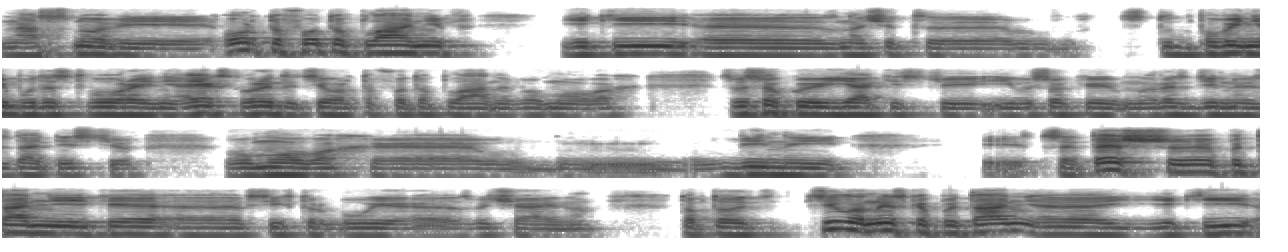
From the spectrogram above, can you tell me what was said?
на основі ортофотопланів, які, е, значить, е, повинні бути створені. А як створити ці ортофотоплани в умовах з високою якістю і високою роздільною здатністю в умовах війни? І це теж е, питання, яке е, всіх турбує, е, звичайно. Тобто ціла низка питань, які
